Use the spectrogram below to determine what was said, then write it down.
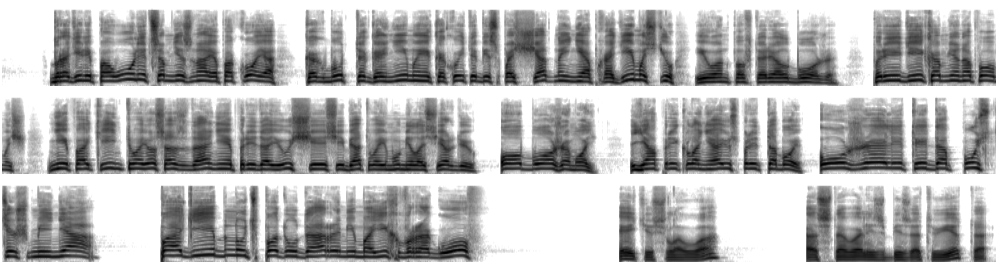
бродили по улицам, не зная покоя, как будто гонимые какой-то беспощадной необходимостью, и он повторял «Боже, приди ко мне на помощь, не покинь твое создание, предающее себя твоему милосердию. О, Боже мой! Я преклоняюсь пред тобой. Уже ли ты допустишь меня погибнуть под ударами моих врагов? Эти слова оставались без ответа.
